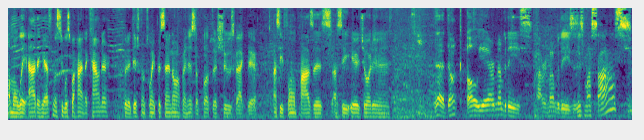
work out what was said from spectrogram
I'm on my way out of here. I just want to see what's behind the counter with additional 20% off. And there's a plethora of shoes back there. I see Foamposites. I see Air Jordan. Is that a dunk? Oh yeah, I remember these. I remember these. Is this my size?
